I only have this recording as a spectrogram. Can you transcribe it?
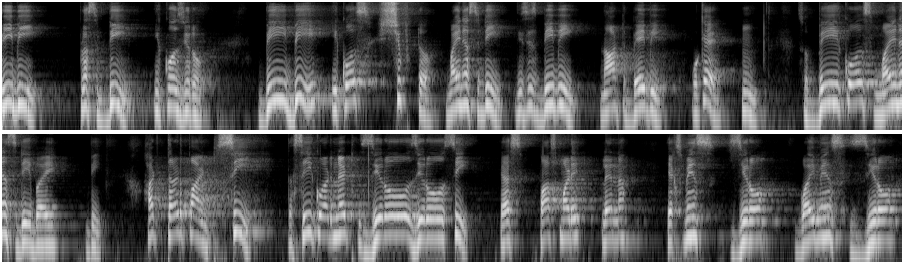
bb plus d equals 0 BB equals shift minus D. This is BB, not baby. Okay. Hmm. So B equals minus D by B. At third point C, the C coordinate 0, 0, C. Yes, pass madi plane. X means 0, Y means 0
